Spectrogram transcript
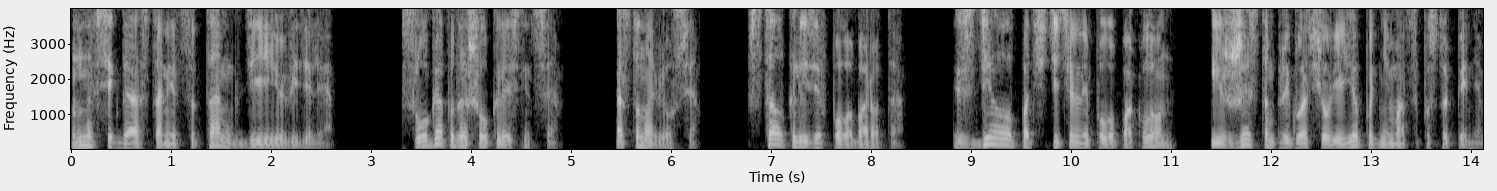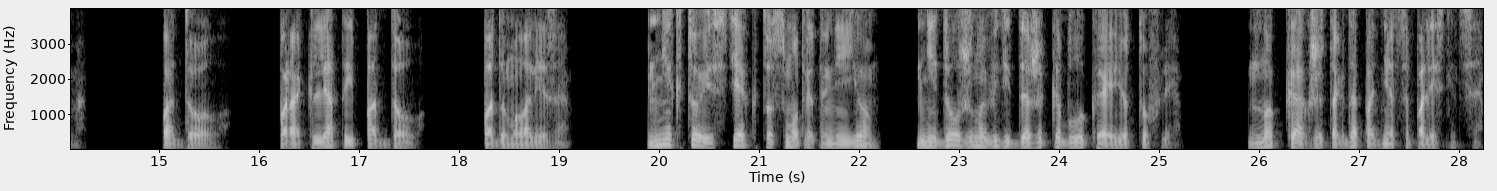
навсегда останется там, где ее видели. Слуга подошел к лестнице, остановился, встал к Лизе в полоборота, сделал почтительный полупоклон и жестом пригласил ее подниматься по ступеням. «Подол, проклятый подол», — подумала Лиза. Никто из тех, кто смотрит на нее, не должен увидеть даже каблука ее туфли. Но как же тогда подняться по лестнице?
